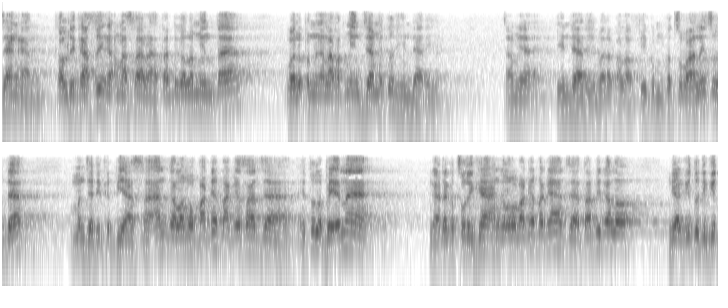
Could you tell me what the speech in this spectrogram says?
jangan. Kalau dikasih enggak masalah, tapi kalau minta walaupun dengan lafaz minjam itu hindari. Paham ya? Hindari barakallahu fikum kecuali sudah menjadi kebiasaan kalau mau pakai pakai saja. Itu lebih enak. Enggak ada kecurigaan kalau mau pakai pakai aja. Tapi kalau Enggak gitu dikit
